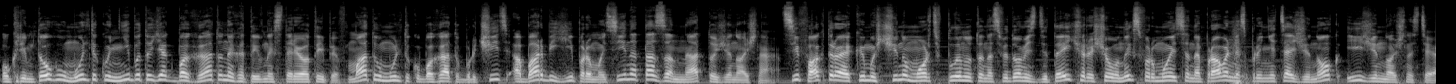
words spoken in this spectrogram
Окрім того, у мультику нібито як багато негативних стереотипів. Мати у мультику багато бурчить, а Барбі гіперемоційна та занадто жіночна. Ці фактори якимось чином можуть вплинути на свідомість дітей, через що у них сформується неправильне сприйняття жінок і жіночності.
